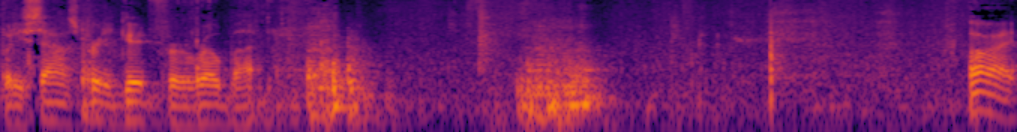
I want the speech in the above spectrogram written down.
But he sounds pretty good for a robot. All right,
